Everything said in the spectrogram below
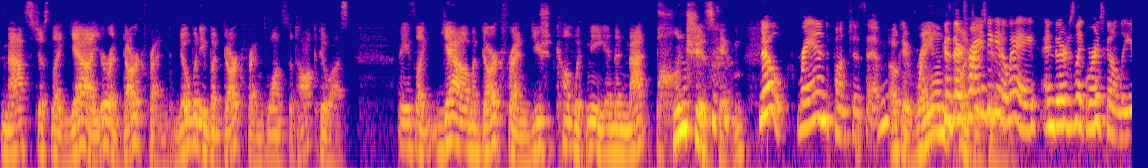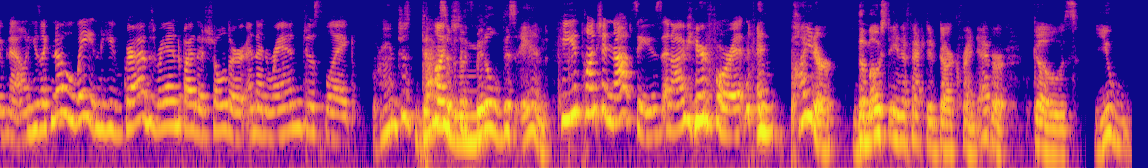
Matt's just like, "Yeah, you're a dark friend. Nobody but dark friends wants to talk to us." And he's like, "Yeah, I'm a dark friend. You should come with me." And then Matt punches him. No, Rand punches him. Okay, Rand Because they're trying to him. get away, and they're just like, "We're just gonna leave now." And he's like, "No, wait!" And he grabs Rand by the shoulder, and then Rand just like Rand just decks him in the middle of this inn. he's punching Nazis, and I'm here for it. And Piter, the most ineffective dark friend ever, goes, "You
